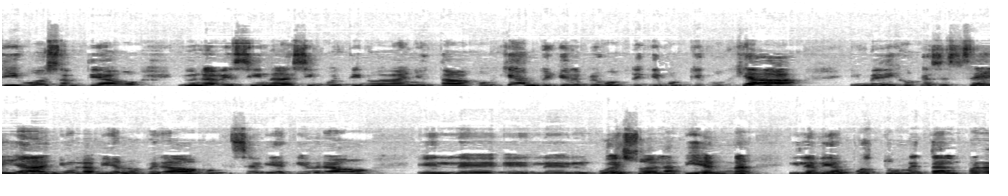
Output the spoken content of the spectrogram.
antiguo Santiago y una vecina de 59 años estaba cojeando y yo le pregunté que por qué cojeaba y me dijo que hace seis años la habían operado porque se había quebrado el, el, hueso de la pierna y le habían puesto un metal para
